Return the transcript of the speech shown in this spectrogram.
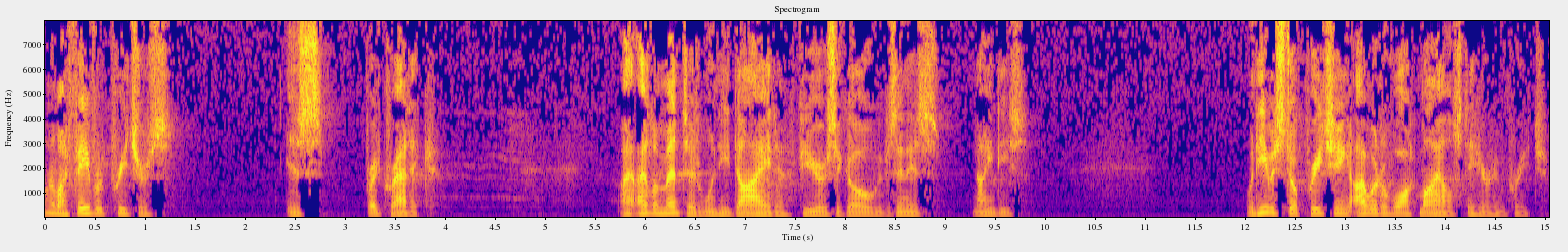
One of my favorite preachers is Fred Craddock. I, I lamented when he died a few years ago. He was in his 90s. When he was still preaching, I would have walked miles to hear him preach.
